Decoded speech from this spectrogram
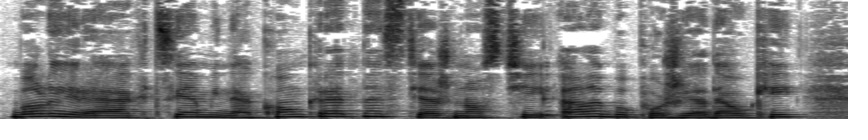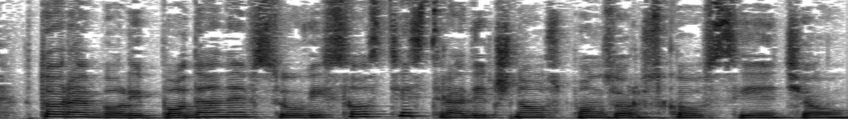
boli reakciami na konkrétne stiažnosti alebo požiadavky, ktoré boli podané v súvislosti s tradičnou sponzorskou sieťou.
